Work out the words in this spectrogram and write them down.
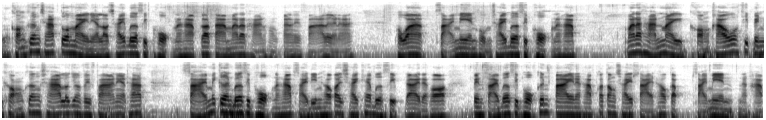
แล้วก็ของเครื่องชาร์จตัวใหม่เนี่ยเราใช้เบอร์ 16 นะครับ ก็ตามมาตรฐานของการไฟฟ้าเลยนะ เพราะว่าสายเมนผมใช้เบอร์ 16 นะครับ มาตรฐานใหม่ของเขาที่เป็นของเครื่องชาร์จรถยนต์ไฟฟ้าเนี่ยถ้า สายไม่เกินเบอร์ 16 นะครับ สายดินเขาก็จะใช้แค่เบอร์ 10 ได้ แต่พอเป็นสายเบอร์ 16 ขึ้นไปนะครับ ก็ต้องใช้สายเท่ากับสายเมนนะครับ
